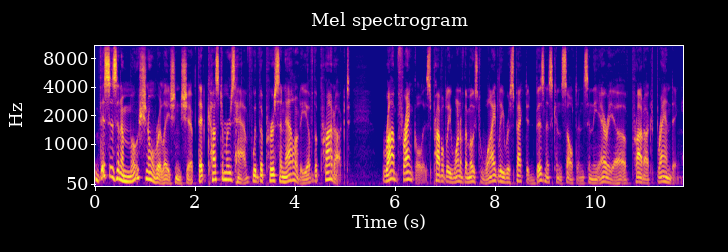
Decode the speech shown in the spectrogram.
This is an emotional relationship that customers have with the personality of the product. Rob Frankel is probably one of the most widely respected business consultants in the area of product branding.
